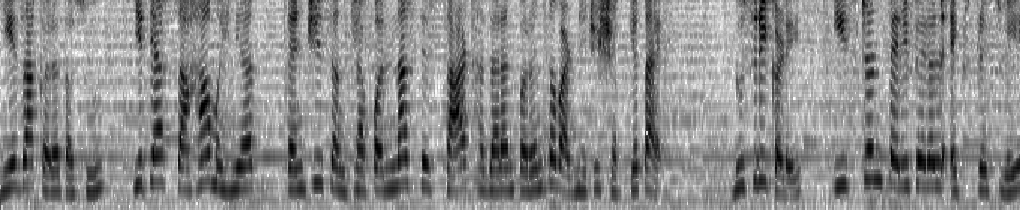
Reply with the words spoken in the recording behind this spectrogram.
ये जा करत असून येत्या सहा महिन्यात त्यांची संख्या पन्नास ते साठ हजारांपर्यंत वाढण्याची शक्यता आहे. दुसरीकडे ईस्टर्न पेरिफेरल एक्सप्रेसवे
